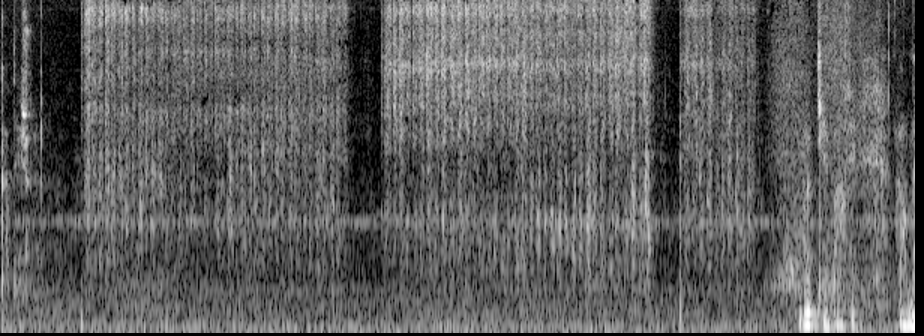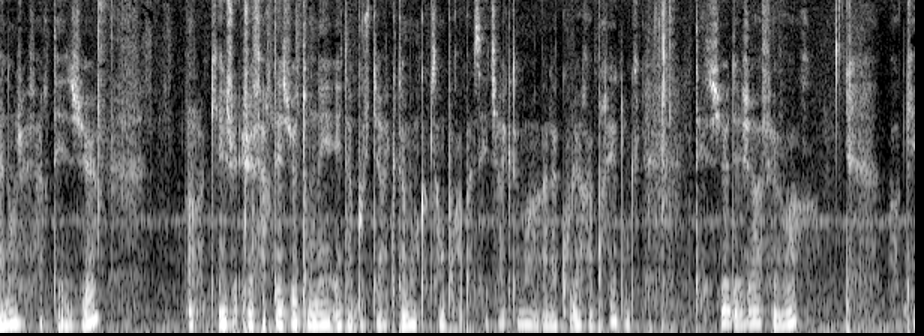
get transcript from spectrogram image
Regarde tes cheveux. Ok, parfait. Alors maintenant, je vais faire tes yeux. Ok, je vais, faire tes yeux, ton nez et ta bouche directement. Comme ça, on pourra passer directement à la couleur après. Donc, tes yeux déjà, fais voir. Ok,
